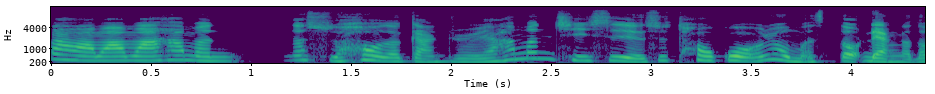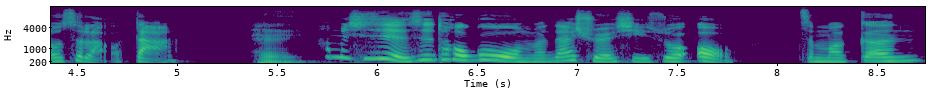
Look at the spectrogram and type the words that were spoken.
爸爸妈妈他们那时候的感觉他们其实也是透过，因为我们都两个都是老大，嘿，他们其实也是透过我们在学习说，哦，怎么跟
